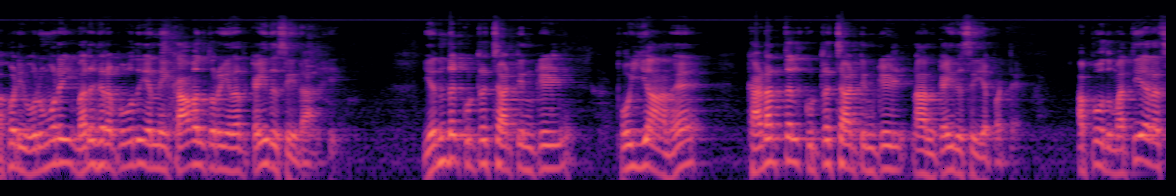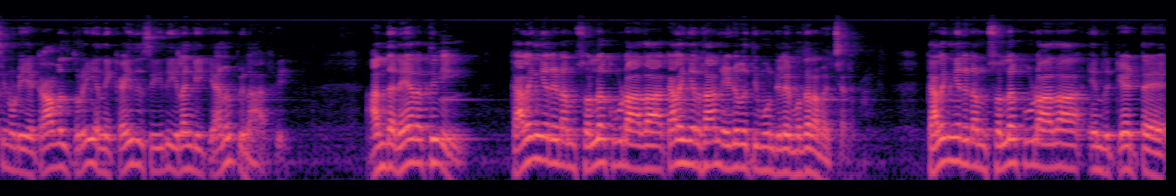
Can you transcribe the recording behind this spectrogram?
அப்படி ஒரு முறை வருகிற போது என்னை காவல்துறையினர் கைது செய்தார்கள். எந்த குற்றச்சாட்டின் கீழ்? பொய்யான கடத்தல் குற்றச்சாட்டின் கீழ் நான் கைது செய்யப்பட்டேன். அப்போது மத்திய அரசினுடைய காவல்துறை என்னை கைது செய்து இலங்கைக்கு அனுப்பினார்கள். அந்த நேரத்தில் கலைஞரிடம் சொல்லக்கூடாதா? கலைஞர் தான் எழுபத்தி மூன்றிலே முதலமைச்சர். கலைஞரிடம் சொல்லக்கூடாதா என்று கேட்ட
